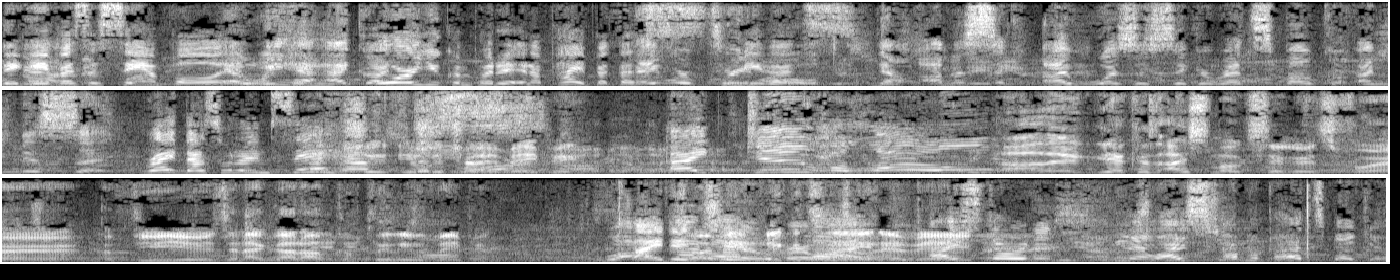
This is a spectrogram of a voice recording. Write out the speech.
they gave us a sample, and we we can, ha- got- or you can put it in a pipe. But that's They were to me that's No, I'm a cig- I was a cigarette smoker. I miss it. right. That's what I'm saying. You should, you should try vaping. I do. Hello. Uh, yeah, because I smoked cigarettes for a few years and I got off completely with vaping. Well, I did too, for a while. pot. And vape. I started, you know, I, am a pot smoker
